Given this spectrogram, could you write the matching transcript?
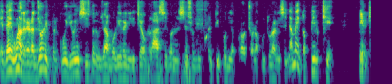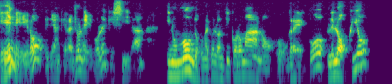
Ed è una delle ragioni per cui io insisto che bisogna abolire il liceo classico nel senso di quel tipo di approccio alla cultura dell'insegnamento. Perché? Perché è vero ed è anche ragionevole che sia in un mondo come quello antico romano o greco, l'eloquio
